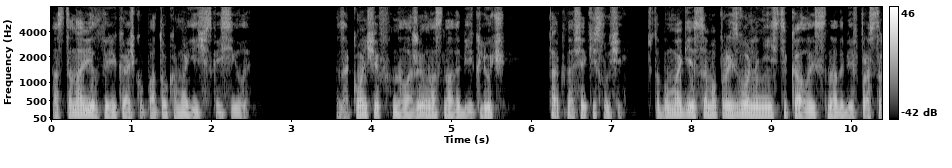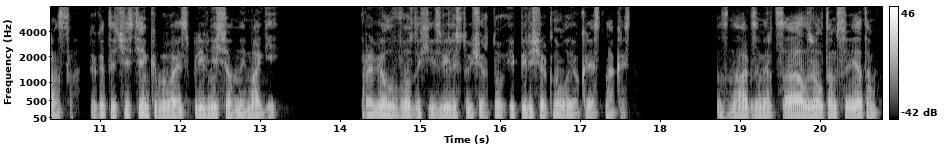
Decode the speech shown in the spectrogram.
остановил перекачку потока магической силы. Закончив, наложил на снадобье ключ, так, на всякий случай, чтобы магия самопроизвольно не истекала из снадобья в пространство, как это частенько бывает с привнесенной магией. Провел в воздухе извилистую черту и перечеркнул ее крест-накрест. Знак замерцал желтым цветом,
